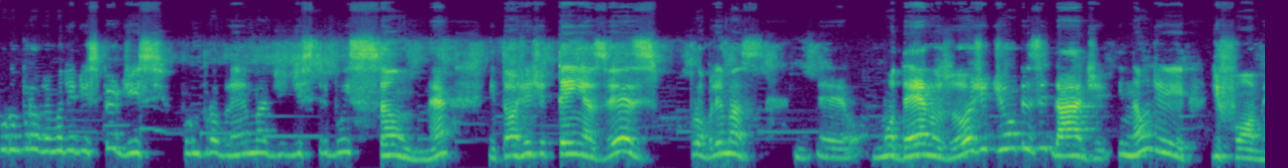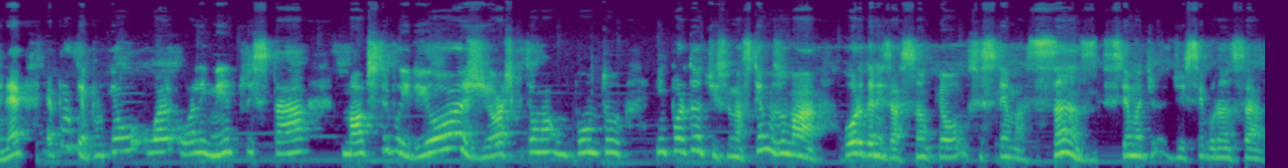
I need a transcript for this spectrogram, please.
por um problema de desperdício, por um problema de distribuição, né? Então a gente tem às vezes problemas é, modernos hoje de obesidade e não de, de fome, né? É por quê? Porque o, o, o alimento está mal distribuído. E hoje eu acho que tem uma, um ponto importantíssimo. Nós temos uma organização que é o sistema SANS, Sistema de Segurança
